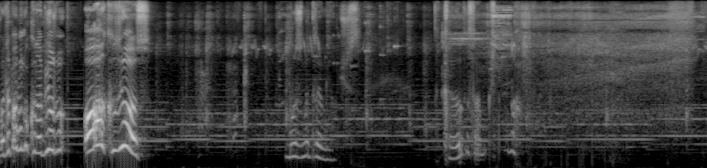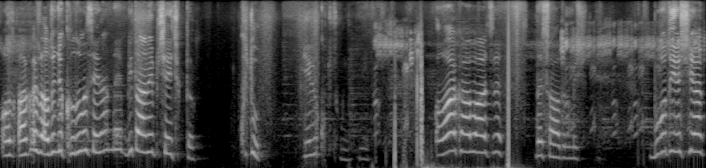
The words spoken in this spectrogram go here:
Bu arada bunu kırabiliyoruz mu? Aa kırıyoruz. Buzunu kıramıyormuşuz. Kırıldı sanmıştım. Az, arkadaşlar az önce kırılma şeyden de bir tane bir şey çıktı. Kutu. Ceviz kutusu mu? Allah kahvaltı da saldırmış. Burada yaşayan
